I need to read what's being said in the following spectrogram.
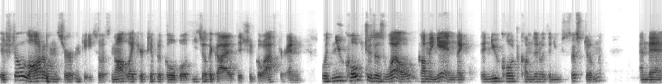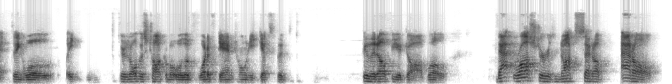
there's still a lot of uncertainty. So it's not like your typical, well, these are the guys they should go after. And with new coaches as well coming in, like the new coach comes in with a new system, and then think, well, like there's all this talk about, well, if, what if D'Antoni gets the Philadelphia job? Well, that roster is not set up at all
